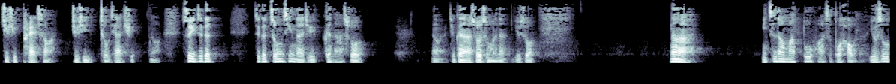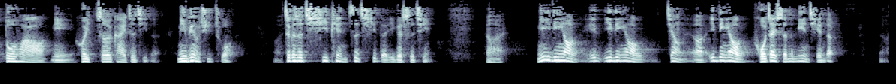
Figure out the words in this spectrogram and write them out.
继续 press on，继续走下去啊！所以这个这个中性呢，就跟他说啊，就跟他说什么呢？就说那你知道吗？多话是不好的，有时候多话哦，你会遮盖自己的，你没有去做啊，这个是欺骗自欺的一个事情啊！你一定要一一定要这样啊，一定要活在神的面前的啊！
